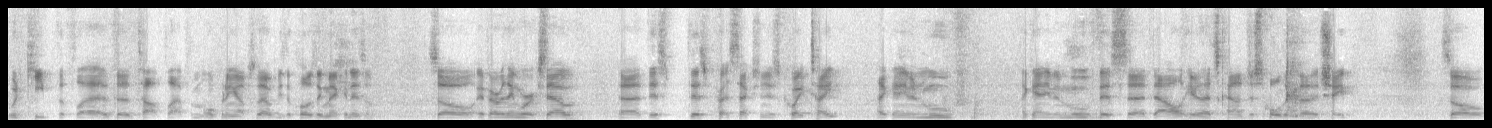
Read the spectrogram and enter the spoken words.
would keep the flat, the top flap from opening up. So that would be the closing mechanism. So if everything works out, uh, this this section is quite tight. I can't even move. I can't even move this uh, dowel here. That's kind of just holding the shape. So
